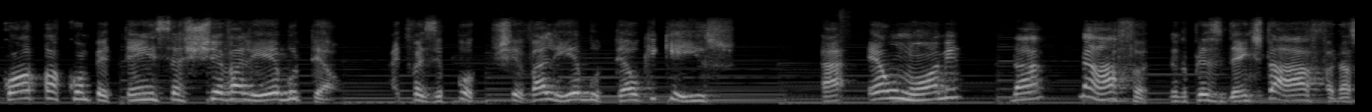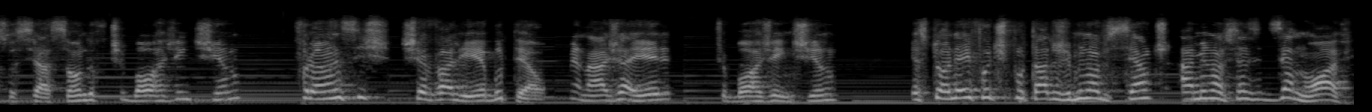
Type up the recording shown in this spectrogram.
Copa Competência Chevalier Butel. Aí tu vai dizer, pô, Chevalier Butel, o que, que é isso? Ah, é o nome da da AFA, do presidente da AFA, da Associação do Futebol Argentino, Francis Chevalier Butel. Homenagem a ele, futebol argentino. Esse torneio foi disputado de 1900 a 1919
